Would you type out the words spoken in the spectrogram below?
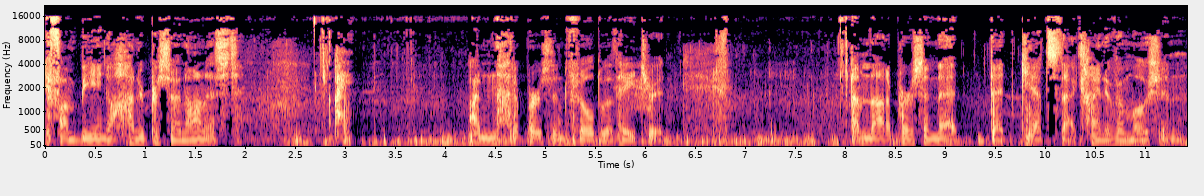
If I'm being 100% honest, I, I'm not a person filled with hatred. I'm not a person that that gets that kind of emotion.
